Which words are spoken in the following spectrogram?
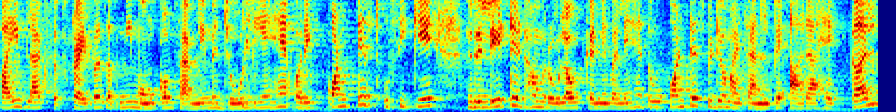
फाइव लाख सब्सक्राइबर्स अपनी मोमकॉम फैमिली में जोड़ लिए हैं और एक कॉन्टेस्ट उसी के रिलेटेड हम रोल आउट करने वाले हैं। तो वो कॉन्टेस्ट वीडियो हमारे चैनल पे आ रहा है कल।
